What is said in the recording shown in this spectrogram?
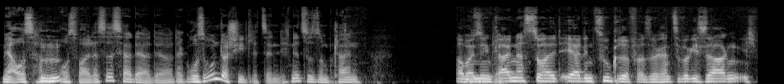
mehr Aus mhm. Auswahl. Das ist ja der, der, der große Unterschied letztendlich, ne, zu so einem kleinen. Aber in den kleinen hast du halt eher den Zugriff. Also kannst du wirklich sagen, ich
